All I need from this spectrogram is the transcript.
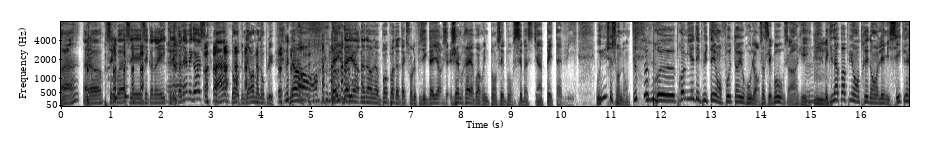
Hein Alors, c'est quoi ces, ces conneries Tu les connais, mes gosses Hein Non, tu me diras, moi non plus. Non, D'ailleurs- non, non, non, pas, pas d'attaque sur le physique. D'ailleurs, j'aimerais avoir une pensée pour Sébastien Pétavie. Oui, c'est son nom. Pre- premier député en fauteuil roulant, ça c'est beau, ça, hein, qui, mais qui n'a pas pu entrer dans l'hémicycle.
